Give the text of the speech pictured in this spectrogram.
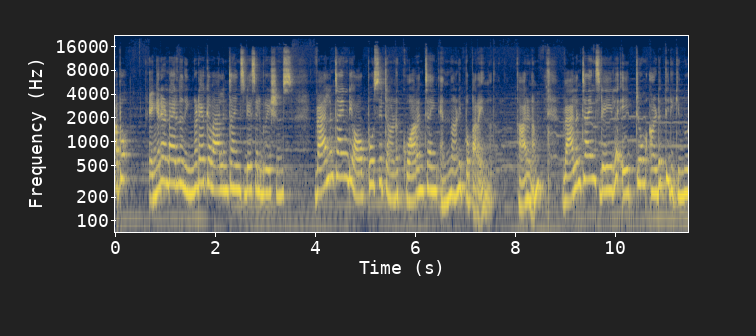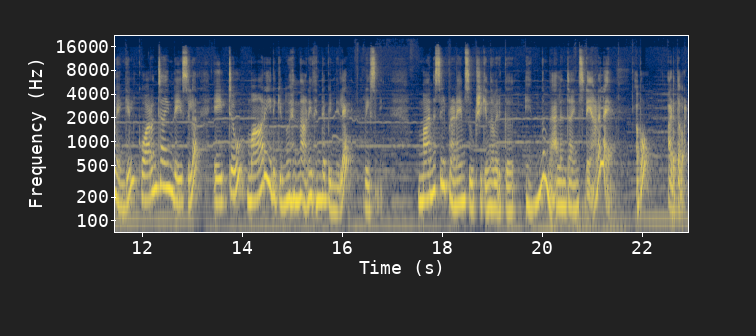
അപ്പോൾ എങ്ങനെയുണ്ടായിരുന്നു നിങ്ങളുടെയൊക്കെ വാലന്റൈൻസ് ഡേ സെലിബ്രേഷൻസ് വാലന്റൈന്റെ ഓപ്പോസിറ്റ് ആണ് ക്വാറന്റൈൻ എന്നാണ് ഇപ്പോൾ പറയുന്നത്. കാരണം വാലന്റൈൻസ് ഡേയിൽ ഏറ്റവും അടുത്തിരിക്കുന്നു എങ്കിൽ ക്വാറന്റൈൻ ഡേയ്സിൽ ഏറ്റവും മാറിയിരിക്കുന്നു എന്നാണ് ഇതിന്റെ പിന്നിലെ റീസണിങ് മനസ്സിൽ പ്രണയം സൂക്ഷിക്കുന്നവർക്ക് എന്നും വാലന്റൈൻസ് ഡേ ആണല്ലേ? അപ്പോൾ അടുത്ത പാട്ട്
